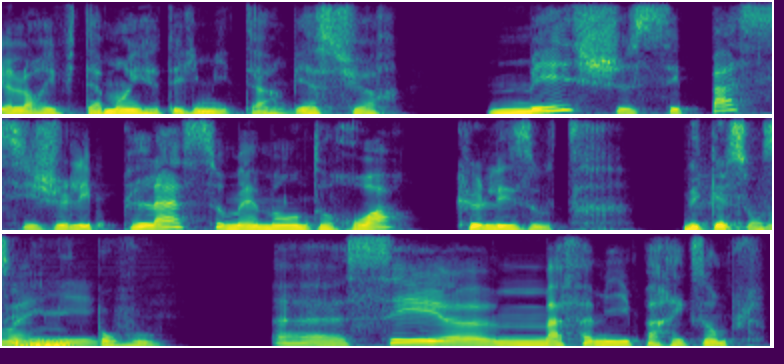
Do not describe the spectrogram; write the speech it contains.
alors évidemment, il y a des limites, hein, bien sûr. Mais je ne sais pas si je les place au même endroit que les autres. Mais quelles sont ces limites pour vous? Euh, c'est euh, ma famille, par exemple.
